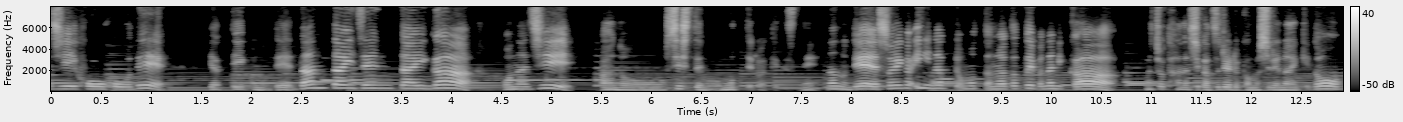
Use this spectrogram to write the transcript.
じ方法でやっていくので団体全体が同じあのシステムを持ってるわけですね。なのでそれがいいなって思ったのは例えば何か、まあ、ちょっと話がずれるかもしれないけど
